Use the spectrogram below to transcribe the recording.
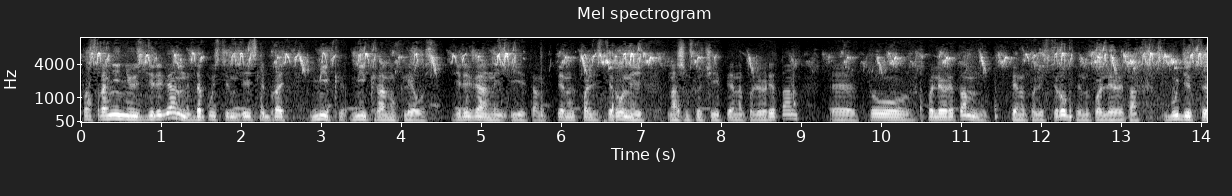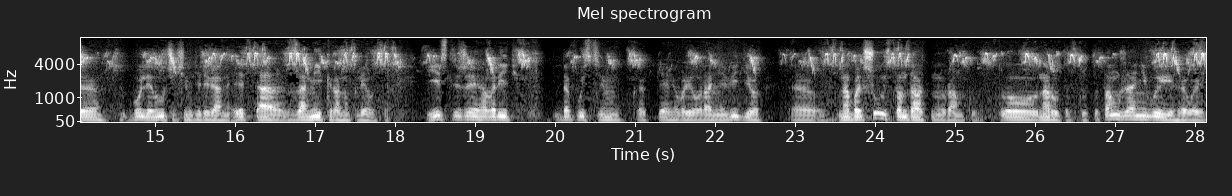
по сравнению с деревянным, допустим, если брать мик, микронуклеус, деревянный и там пенополистирольный, в нашем случае пенополиуретан, э, то полиуретан, пенополистирол, пенополиуретан будет э, более лучше, чем деревянный. Это за микронуклеусы. Если же говорить, допустим, как я говорил ранее в видео, э, на большую стандартную рамку, то нарутовскую, то там уже они выигрывают.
